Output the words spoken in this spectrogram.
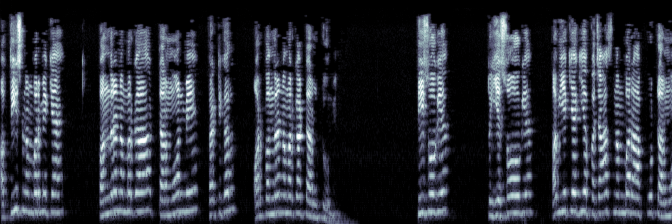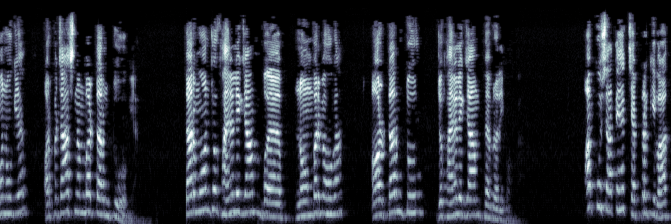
अब तीस नंबर में क्या है? पंद्रह नंबर का टर्म वन में प्रैक्टिकल और पंद्रह नंबर का टर्म टू में। तीस हो गया तो ये सौ हो गया। अब ये क्या किया? पचास नंबर आपको टर्म वन हो गया और पचास नंबर टर्म टू हो गया। टर्म वन जो फाइनल एग्ज़ाम नवंबर में होगा और टर्म टू जो फाइनल एग्ज़ाम फेब्रवरी में होगा। अब कुछ आते हैं चैप्टर की बात।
